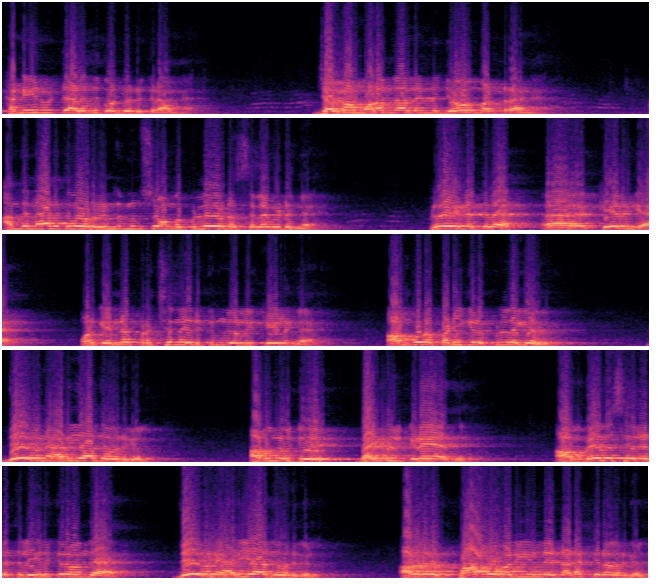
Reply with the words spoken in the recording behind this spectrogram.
கண்ணீர் விட்டு அழுது கொண்டு இருக்கிறாங்க. ஜெபம் முழங்கால் நின்று ஜோபம் பண்றாங்க. அந்த நேரத்தில் ஒரு ரெண்டு நிமிஷம் உங்க பிள்ளையோட செலவிடுங்க. பிள்ளையிடத்துல அஹ், கேளுங்க. உனக்கு என்ன பிரச்சனை இருக்குன்னு சொல்லி கேளுங்க. அவங்க கூட படிக்கிற பிள்ளைகள் தேவனை அறியாதவர்கள் அவங்களுக்கு பைபிள் கிடையாது. அவங்க வேலை செய்யற இடத்துல இருக்கிறவங்க தேவனை அறியாதவர்கள். அவர்கள் பாவ வழிகளில் நடக்கிறவர்கள்.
